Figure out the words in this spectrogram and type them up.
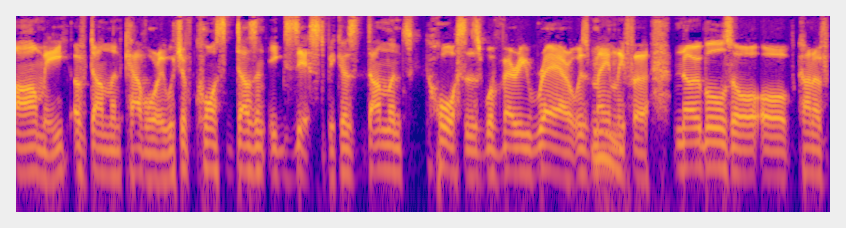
army of Dunland cavalry, which of course doesn't exist because Dunland horses were very rare. It was hmm. mainly for nobles or, or kind of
